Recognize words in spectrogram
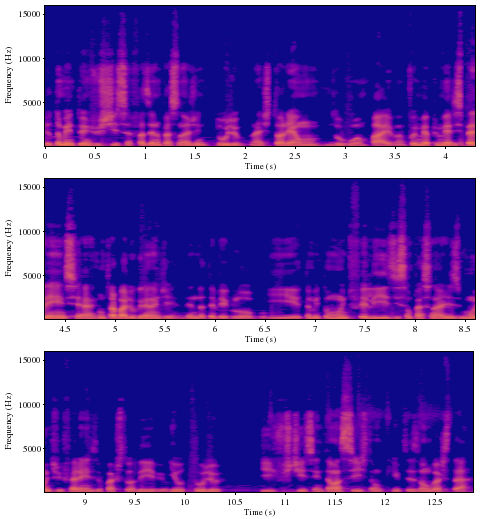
Eu também estou em Justiça fazendo o personagem Túlio na história 1 do Juan Paiva. Foi minha primeira experiência, um trabalho grande dentro da TV Globo e eu também estou muito feliz e são personagens muito diferentes do Pastor Lívio e o Túlio de Justiça. Então assistam que vocês vão gostar.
